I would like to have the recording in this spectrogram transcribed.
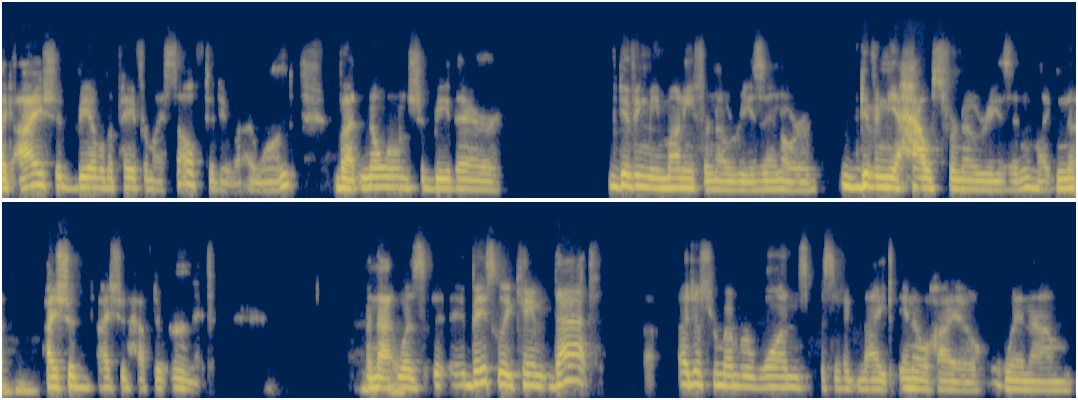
Like I should be able to pay for myself to do what I want, but no one should be there giving me money for no reason or giving me a house for no reason. Like no mm-hmm. I should I should have to earn it. And that was it basically came that I just remember one specific night in Ohio when um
